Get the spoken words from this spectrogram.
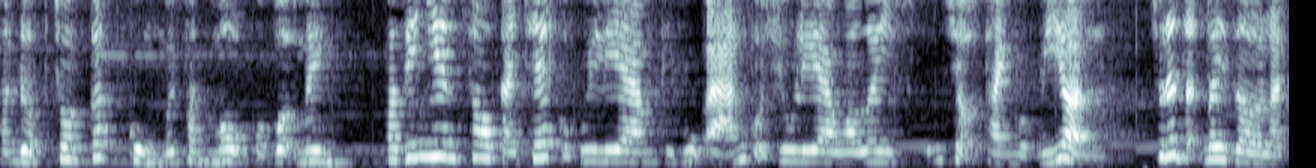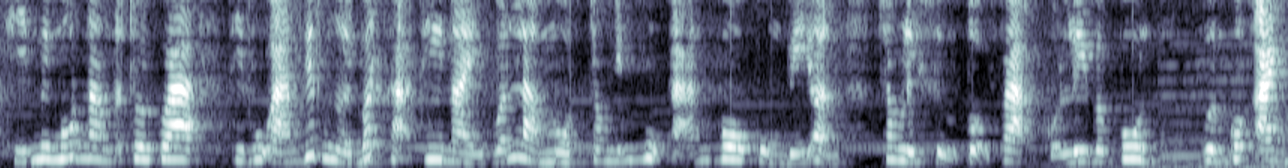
và được chôn cất cùng với phần mộ của vợ mình. Và dĩ nhiên sau cái chết của William thì vụ án của Julia Wallace cũng trở thành một bí ẩn. Cho đến tận bây giờ là 91 năm đã trôi qua thì vụ án giết người bất khả thi này vẫn là một trong những vụ án vô cùng bí ẩn trong lịch sử tội phạm của Liverpool, Vương quốc Anh.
